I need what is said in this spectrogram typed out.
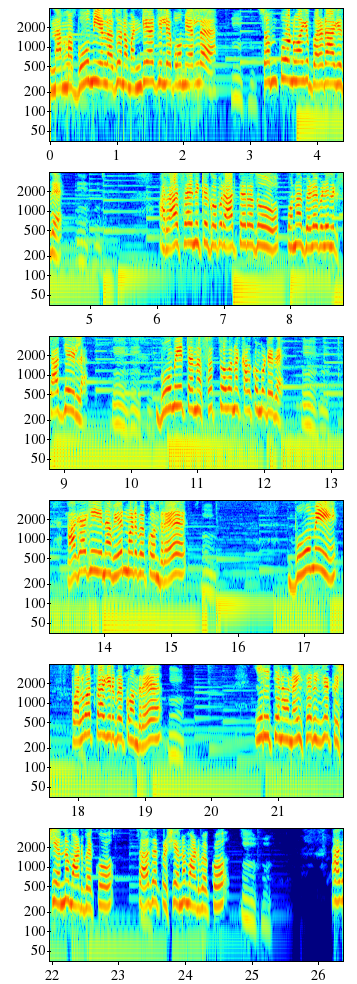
ನಮ್ಮ ಭೂಮಿಯಲ್ಲಿ ಭೂಮಿಯೆಲ್ಲ ಅದು ನಮ್ಮ ಮಂಡ್ಯ ಜಿಲ್ಲೆ ಭೂಮಿ ಎಲ್ಲ ಹ್ಮ್ ಹ್ಮ್. ಸಂಪೂರ್ಣವಾಗಿ ಬರಡಾಗಿದೆ. ಆ ರಾಸಾಯನಿಕ ಗೊಬ್ಬರ ಹಾಕ್ತಾ ಇರೋದು ಪುನಃ ಬೆಳೆ ಬೆಳಿಲಿಕ್ಕೆ ಸಾಧ್ಯ ಇಲ್ಲ. ಭೂಮಿ ತನ್ನ ಸತ್ವವನ್ನ ಕಳ್ಕೊಂಡ್ಬಿಟ್ಟಿದೆ. ಹಾಗಾಗಿ ನಾವ್ ಏನ್ ಮಾಡ್ಬೇಕು ಅಂದ್ರೆ ಭೂಮಿ ಫಲವತ್ತಾಗಿರ್ಬೇಕು ಅಂದ್ರೆ ಈ ರೀತಿ ನಾವು ನೈಸರ್ಗಿಕ ಕೃಷಿಯನ್ನ ಮಾಡಬೇಕು ಸಹಜ ಕೃಷಿಯನ್ನ ಮಾಡಬೇಕು. ಆಗ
